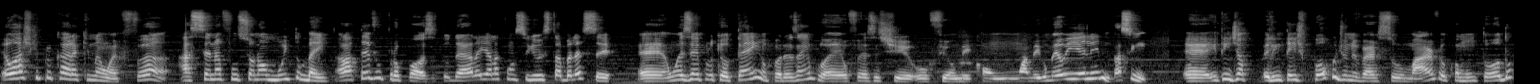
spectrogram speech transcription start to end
Eu acho que pro cara que não é fã, a cena funcionou muito bem. Ela teve o propósito dela e ela conseguiu estabelecer. É, um exemplo que eu tenho, por exemplo, é eu fui assistir o filme com um amigo meu e ele, assim, é, entendia, ele entende pouco de universo Marvel como um todo.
